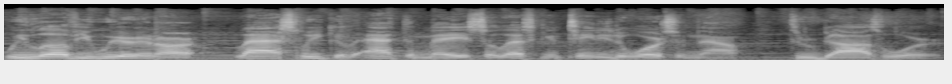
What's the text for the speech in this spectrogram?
We love you. We are in our last week of At the Maze, so let's continue to worship now through God's word.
